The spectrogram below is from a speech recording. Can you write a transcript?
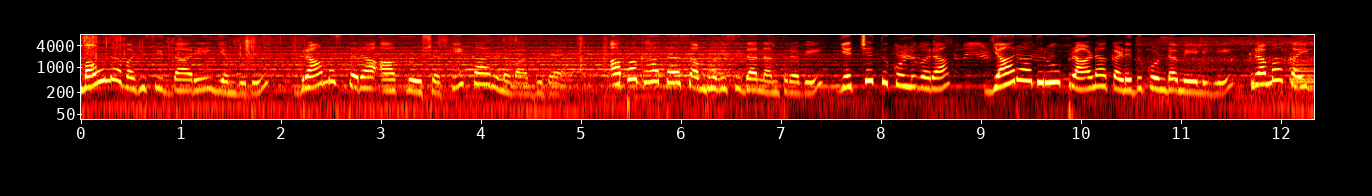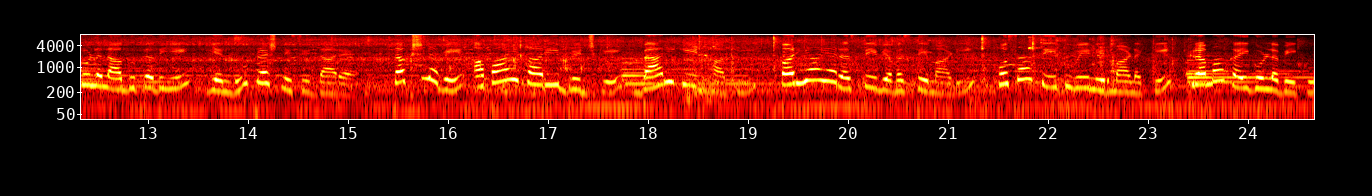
ಮೌನ ವಹಿಸಿದ್ದಾರೆ ಎಂಬುದು ಗ್ರಾಮಸ್ಥರ ಆಕ್ರೋಶಕ್ಕೆ ಕಾರಣವಾಗಿದೆ. ಅಪಘಾತ ಸಂಭವಿಸಿದ ನಂತರವೇ ಎಚ್ಚೆತ್ತುಕೊಳ್ಳುವರ, ಯಾರಾದರೂ ಪ್ರಾಣ ಕಳೆದುಕೊಂಡ ಮೇಲೆಯೇ ಕ್ರಮ ಕೈಗೊಳ್ಳಲಾಗುತ್ತದೆಯೇ ಎಂದು ಪ್ರಶ್ನಿಸಿದ್ದಾರೆ. ತಕ್ಷಣವೇ ಅಪಾಯಕಾರಿ ಬ್ರಿಡ್ಜ್ಗೆ ಬ್ಯಾರಿಕೇಡ್ ಹಾಕಿ ಪರ್ಯಾಯ ರಸ್ತೆ ವ್ಯವಸ್ಥೆ ಮಾಡಿ ಹೊಸ ಸೇತುವೆ ನಿರ್ಮಾಣಕ್ಕೆ ಕ್ರಮ ಕೈಗೊಳ್ಳಬೇಕು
